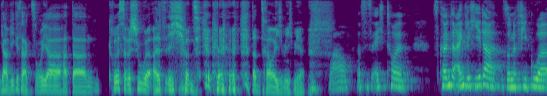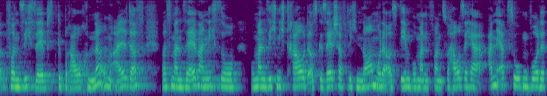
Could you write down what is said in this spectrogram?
ja, wie gesagt, Soja hat da größere Schuhe als ich und dann traue ich mich mehr. Wow, das ist echt toll. Es könnte eigentlich jeder so eine Figur von sich selbst gebrauchen, ne? um all das, was man selber nicht so, wo man sich nicht traut, aus gesellschaftlichen Normen oder aus dem, wo man von zu Hause her anerzogen wurde,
